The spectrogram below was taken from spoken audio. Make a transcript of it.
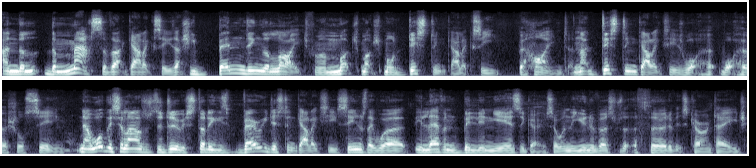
And the, the mass of that galaxy is actually bending the light from a much, much more distant galaxy behind. And that distant galaxy is what, what Herschel's seeing. Now, what this allows us to do is study these very distant galaxies, seen as they were 11 billion years ago, so when the universe was at a third of its current age.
